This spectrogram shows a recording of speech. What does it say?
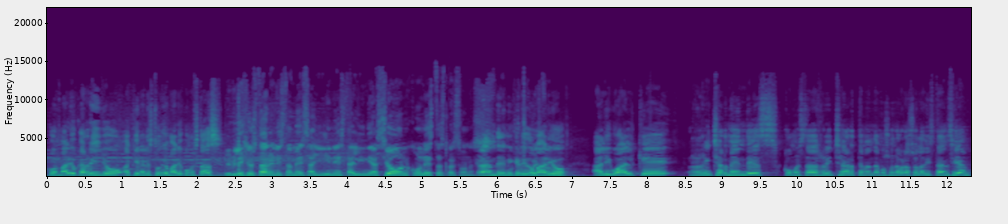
con Mario Carrillo aquí en el estudio. Mario, ¿cómo estás? Privilegio estar en esta mesa y en esta alineación con estas personas. Grande, mi Por querido supuesto. Mario. Al igual que Richard Méndez. ¿Cómo estás, Richard? Te mandamos un abrazo a la distancia.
